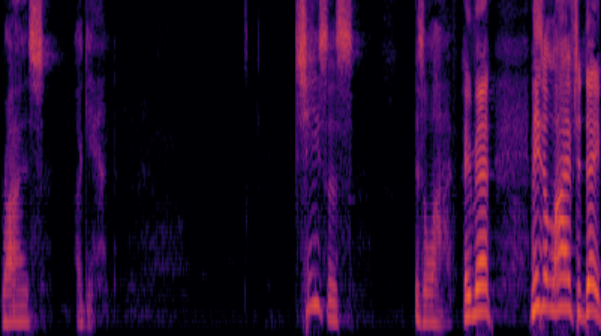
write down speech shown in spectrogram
rise again. Jesus is alive. Amen. And he's alive today.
